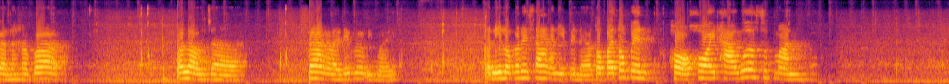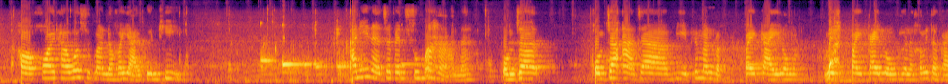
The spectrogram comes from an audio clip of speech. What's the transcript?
กันนะครับว่า ว่าเราจะ สร้างอะไรได้เพิ่มอีกไหม ตอนนี้เราก็ได้สร้างอันนี้ไปแล้ว ต่อไปต้องเป็นหอคอยทาวเวอร์สุดมัน หอคอยทาวเวอร์สุดมันเราขยายพื้นที่ อันนี้เนี่ยจะเป็นซุ้มอาหารนะ ผมจะ ผมจะอาจจะบีบให้มันแบบไปไกลลง ไม่ไปไกลลงคืออะไรเขาไม่แต่ไกล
